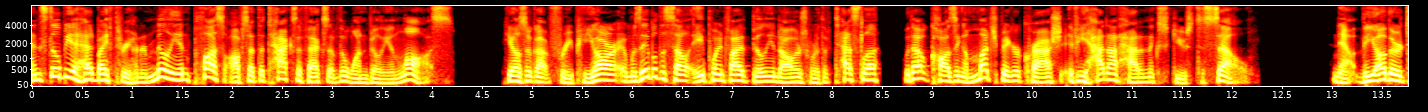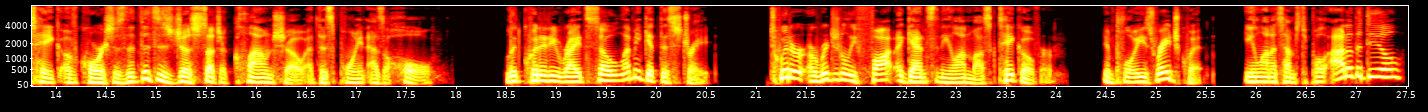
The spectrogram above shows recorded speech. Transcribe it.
and still be ahead by 300 million plus offset the tax effects of the 1 billion loss. He also got free PR and was able to sell 8.5 billion dollars worth of Tesla without causing a much bigger crash if he had not had an excuse to sell. Now, the other take, of course, is that this is just such a clown show at this point as a whole. Liquidity writes So let me get this straight. Twitter originally fought against an Elon Musk takeover. Employees rage quit. Elon attempts to pull out of the deal.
